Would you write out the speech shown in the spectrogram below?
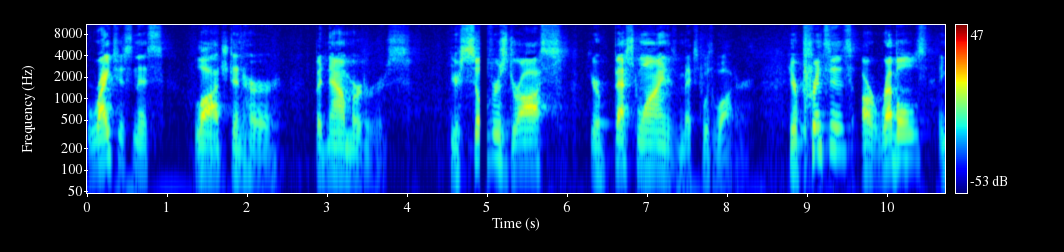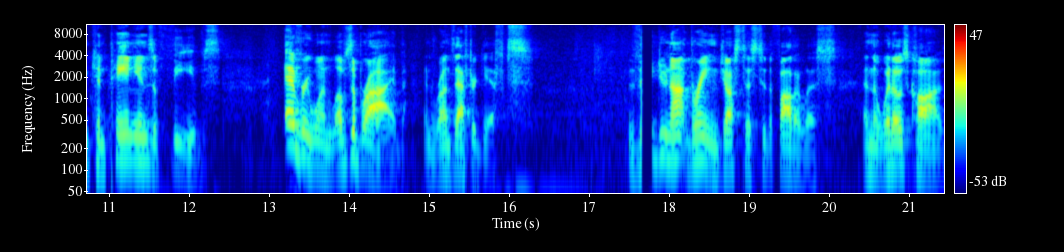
righteousness lodged in her, but now murderers. Your silver's dross, your best wine is mixed with water. Your princes are rebels and companions of thieves. Everyone loves a bribe and runs after gifts. They do not bring justice to the fatherless, and the widow's cause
